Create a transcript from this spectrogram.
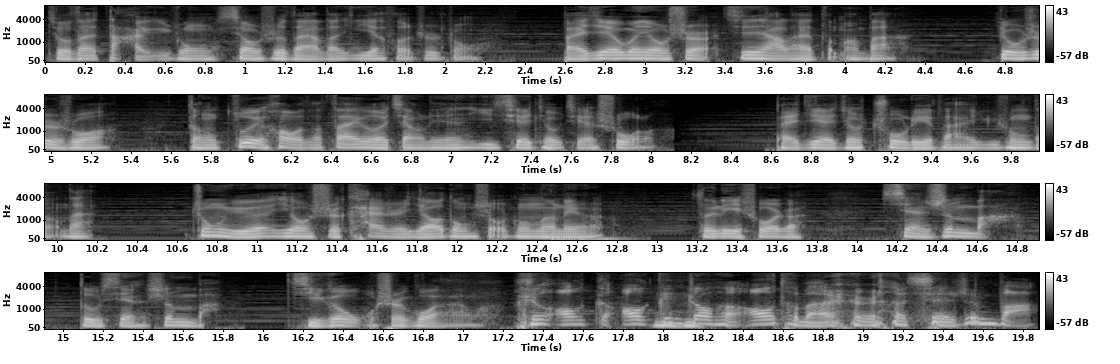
就在大雨中消失在了夜色之中。百介问佑士：“接下来怎么办？”佑士说：“等最后的灾厄降临，一切就结束了。”百介就矗立在雨中等待。终于，右氏开始摇动手中的铃，嘴里说着：“现身吧，都现身吧。”几个武士过来了。跟奥奥跟召唤奥特曼似的，现身吧。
